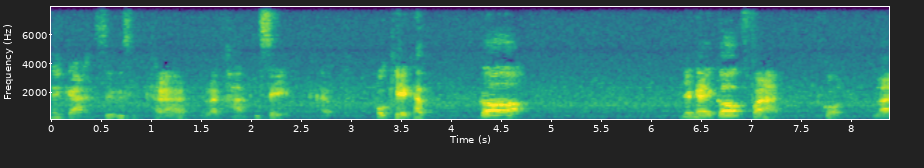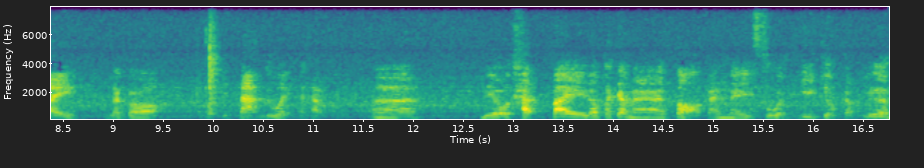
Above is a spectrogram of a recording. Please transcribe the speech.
ในการซื้อสินค้าราคาพิเศษนะครับ โอเคครับ ก็ยังไงก็ฝากกดไลค์แล้วก็กดติดตามด้วยนะครับอ่า เดี๋ยวถัดไปเราก็จะมาต่อกันในส่วนที่เกี่ยวกับเรื่อง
